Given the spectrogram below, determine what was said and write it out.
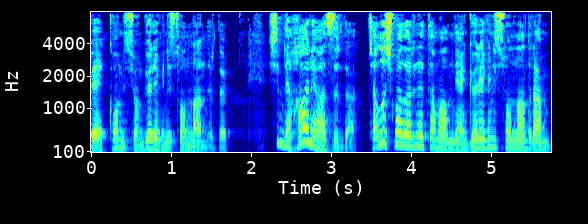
ve komisyon görevini sonlandırdı. Şimdi hali hazırda çalışmalarını tamamlayan, görevini sonlandıran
